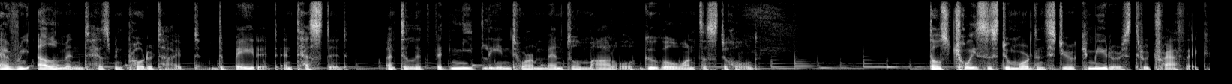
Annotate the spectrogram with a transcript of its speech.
Every element has been prototyped, debated, and tested until it fit neatly into our mental model Google wants us to hold. Those choices do more than steer commuters through traffic.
